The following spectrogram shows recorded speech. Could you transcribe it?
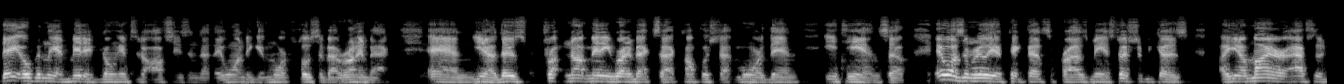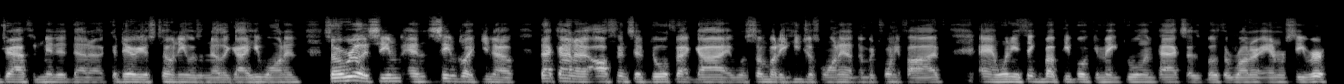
they openly admitted going into the offseason that they wanted to get more explosive at running back. And, you know, there's not many running backs that accomplish that more than Etienne. So it wasn't really a pick that surprised me, especially because uh, you know Meyer after the draft admitted that uh, Kadarius Toney was another guy he wanted. So it really seemed and seemed like you know that kind of offensive dual threat guy was somebody he just wanted at number twenty five. And when you think about people who can make dual impacts as both a runner and receiver,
